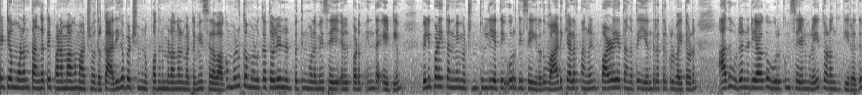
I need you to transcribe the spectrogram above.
ஏடிஎம் மூலம் தங்கத்தை பணமாக மாற்றுவதற்கு அதிகபட்சம் முப்பது நிமிடங்கள் மட்டுமே செலவாகும். முழுக்க முழுக்க தொழில்நுட்பத்தின் மூலமே செயல்படும் இந்த ஏடிஎம் வெளிப்படைத்தன்மை மற்றும் துல்லியத்தை உறுதி செய்கிறது. வாடிக்கையாளர் தங்களின் பழைய தங்கத்தை இயந்திரத்திற்குள் வைத்தவுடன் அது உடனடியாக உருக்கும் செயல்முறையை தொடங்குகிறது.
